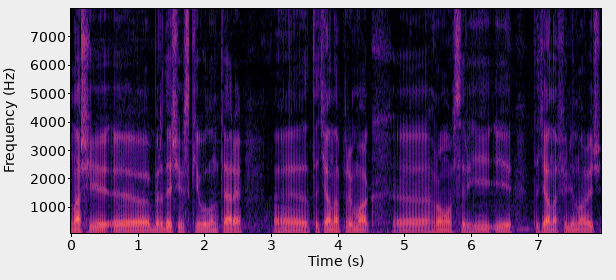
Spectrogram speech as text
Наші е, бердичівські волонтери е, Тетяна Примак, е, Громов Сергій і Тетяна Філінович,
